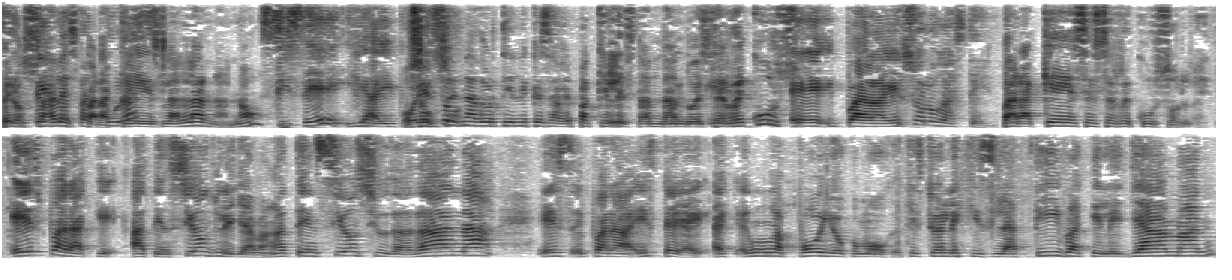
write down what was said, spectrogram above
Pero sabes para qué es la lana, ¿no? Sí sé, y ahí O por sea, eso... un senador tiene que saber para qué le están dando ese Eh, recurso. eh, y para eso lo gasté. ¿Para qué es ese recurso? Es para que, atención le llaman, atención ciudadana, es para este eh, un apoyo como gestión legislativa que le llaman,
